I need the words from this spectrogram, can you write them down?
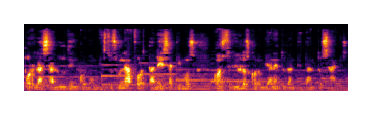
por la salud en Colombia. Esto es una fortaleza que hemos construido los colombianos durante tantos años.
